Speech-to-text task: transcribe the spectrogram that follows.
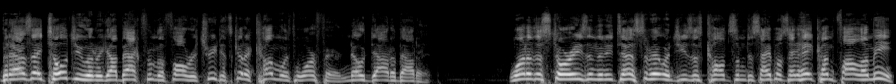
But as I told you when we got back from the fall retreat, it's going to come with warfare, no doubt about it. One of the stories in the New Testament when Jesus called some disciples said, "Hey, come follow me."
